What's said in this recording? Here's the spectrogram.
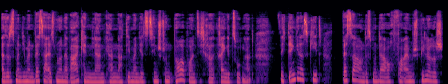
Also, dass man jemanden besser als nur an der Bar kennenlernen kann, nachdem man jetzt zehn Stunden PowerPoint sich reingezogen hat. Ich denke, das geht besser und dass man da auch vor allem spielerisch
